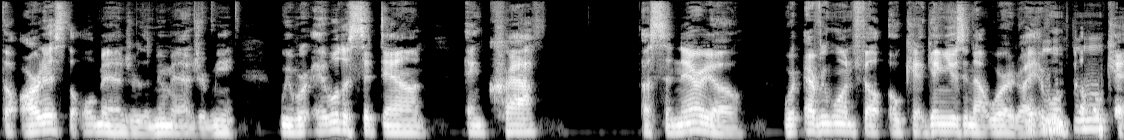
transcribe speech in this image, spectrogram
the artist, the old manager, the new manager, me, we were able to sit down and craft a scenario where everyone felt okay. Again, using that word, right? Mm-hmm, everyone felt mm-hmm. okay.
